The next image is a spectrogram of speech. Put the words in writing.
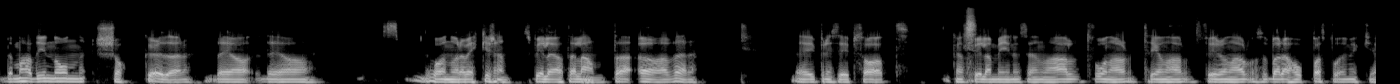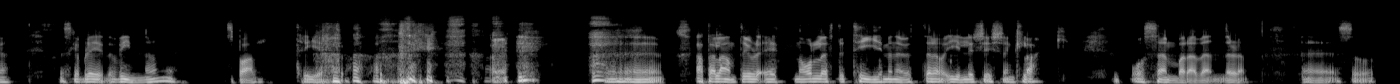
De hade ju någon chocker där, där jag, där jag det var några veckor sedan, spelade Atalanta över. Det är i princip så att du kan spela minus en och en halv, två och en halv, tre och en halv, fyra och en halv och så bara hoppas på hur mycket det ska bli. Då vinner de ju. Spall. 3 uh, Atalanta gjorde 1-0 efter 10 minuter och Ilicic en klack. Och sen bara vänder det. Uh, så.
